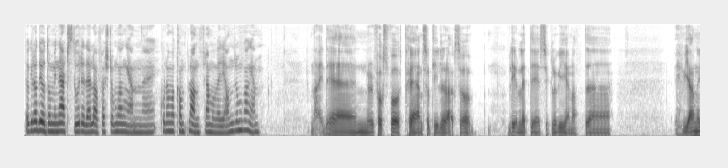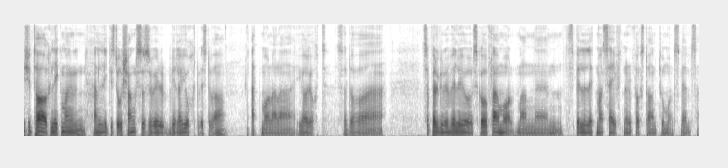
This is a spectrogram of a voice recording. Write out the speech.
Dere hadde jo dominert store deler av førsteomgangen. Eh, hvordan var kampplanen fremover i andreomgangen? Nei, det er når du først får 3-1 så tidlig der, så blir det litt i psykologien at uh, vi gjerne ikke tar like, mange, like store sjanser som vi ville gjort hvis det var ett mål eller uavgjort. Så da uh, Selvfølgelig vil du jo skåre flere mål, men uh, spille litt mer safe når du først har en tomålsledelse.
